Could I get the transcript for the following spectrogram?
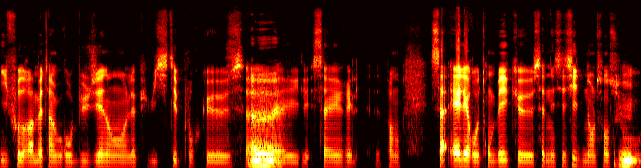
il faudra mettre un gros budget dans la publicité pour que ça, Ah ouais, ouais. ça, pardon, ça ait les retombées que ça nécessite, dans le sens où Mm.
